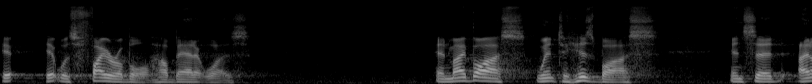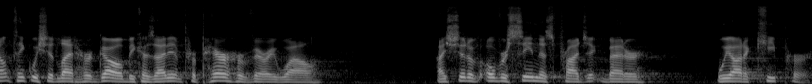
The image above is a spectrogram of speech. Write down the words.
it, it was fireable how bad it was. And my boss went to his boss and said, I don't think we should let her go because I didn't prepare her very well. I should have overseen this project better. We ought to keep her.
